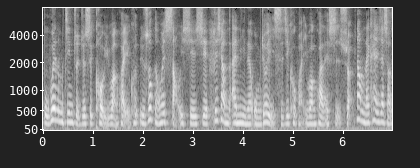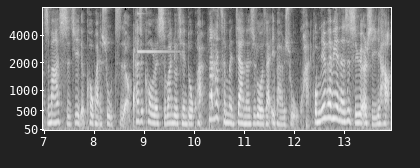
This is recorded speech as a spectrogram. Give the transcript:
不会那么精准，就是扣一万块，有可有时候可能会少一些些。接下来我们的案例呢，我们就会以实际扣款一万块来试算。那我们来看一下小芝麻实际的扣款数字哦，它是扣了十万六千多块，那它成本价呢是落在一百二十五块。我们今天拍片呢是十月二十一号，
